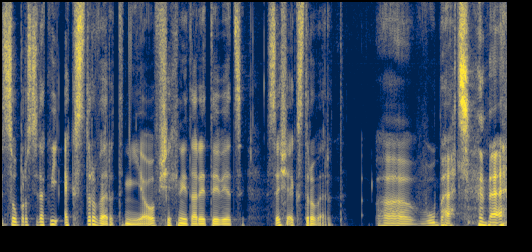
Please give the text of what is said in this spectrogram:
jsou prostě takový extrovertní, jo, všechny tady ty věci. Seš extrovert? Uh, vůbec ne.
